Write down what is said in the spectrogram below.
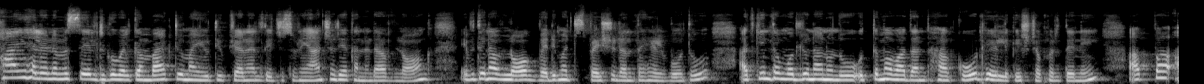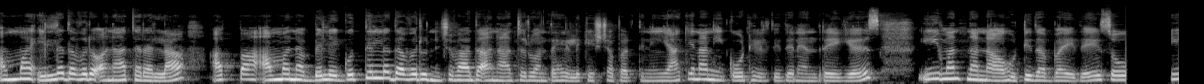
ಹಾಯ್ ಹಲೋ ನಮಸ್ತೆ ಎಲ್ರಿಗೂ welcome back to my YouTube channel Tejaswini Acharya Kannada vlog ಇವತ್ತಿನ ವ್ಲಾಗ್ ವೆರಿ ಮಚ್ ಸ್ಪೆಷಲ್ ಅಂತ ಹೇಳ್ಬೋದು. ಅದಕ್ಕಿಂತ ಮೊದಲು ನಾನೊಂದು ಉತ್ತಮವಾದಂತಹ ಕೋಟ್ ಹೇಳಲಿಕ್ಕೆ ಇಷ್ಟಪಡ್ತೇನೆ. ಅಪ್ಪ, ಅಮ್ಮ ಇಲ್ಲದವರು ಅನಾಥರಲ್ಲ. ಅಪ್ಪ, ಅಮ್ಮನ ಬೆಲೆ ಗೊತ್ತಿಲ್ಲದವರು ನಿಜವಾದ ಅನಾಥರು ಅಂತ ಹೇಳಲಿಕ್ಕೆ ಇಷ್ಟಪಡ್ತೀನಿ. ಯಾಕೆ ನಾನು ಈ ಕೋಟ್ ಹೇಳ್ತಿದ್ದೇನೆ ಅಂದರೆ ಎಸ್ ಈ ಮಂತ್ ನನ್ನ ಹುಟ್ಟಿದಬ್ಬ ಇದೆ. ಸೊ ಈ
